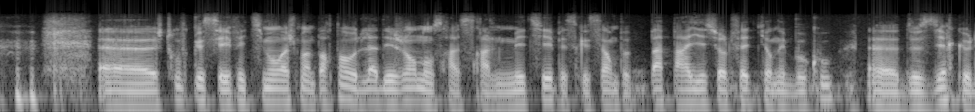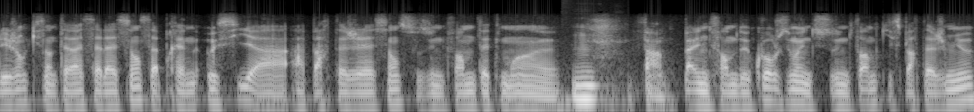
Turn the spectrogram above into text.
euh, je trouve que c'est effectivement vachement important au-delà des gens dont sera, sera le métier, parce que ça, on peut pas parier sur le fait qu'il y en ait beaucoup, euh, de se dire que les gens qui s'intéressent à la science apprennent aussi à, à partager la science sous une forme peut-être moins, euh, Mm. enfin pas une forme de cours, justement une, sous une forme qui se partage mieux,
